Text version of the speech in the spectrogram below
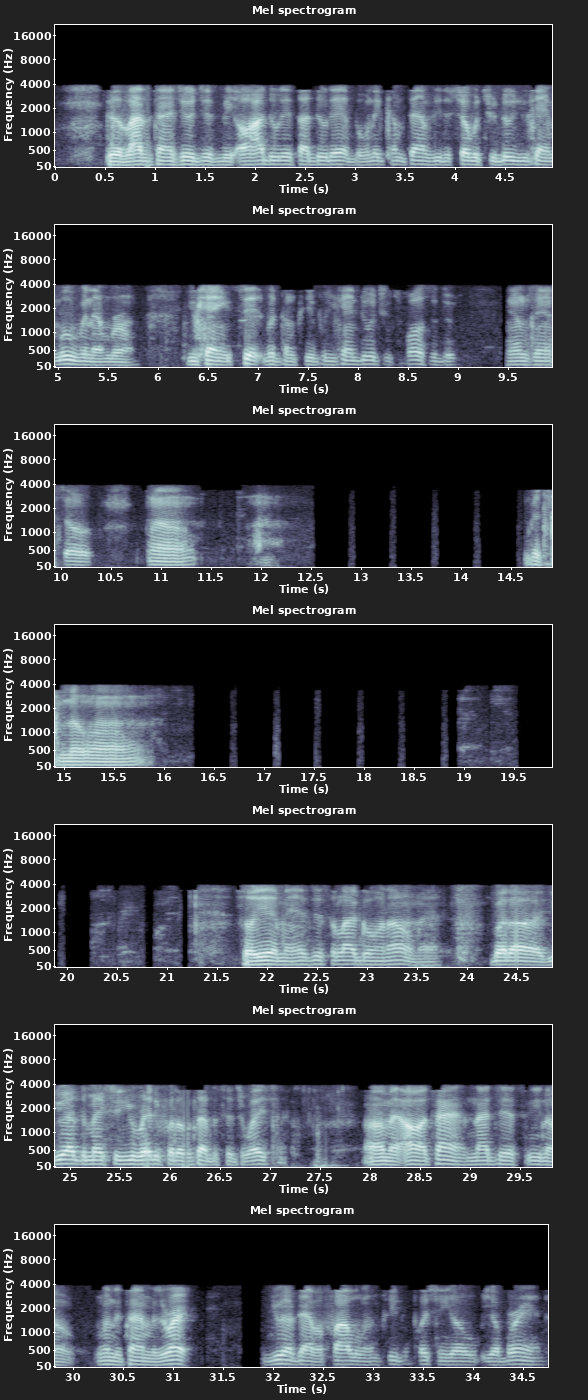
Because a lot of times you'll just be, oh, I do this, I do that, but when it comes time for you to show what you do, you can't move in that room. You can't sit with them people. You can't do what you're supposed to do. You know what I'm saying? So, um, but you know, um, So yeah, man, it's just a lot going on, man. But uh, you have to make sure you're ready for those type of situations um, at all times, not just you know when the time is right. You have to have a following, people pushing your your brand,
